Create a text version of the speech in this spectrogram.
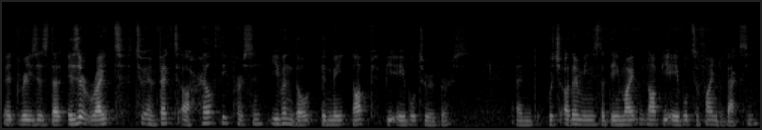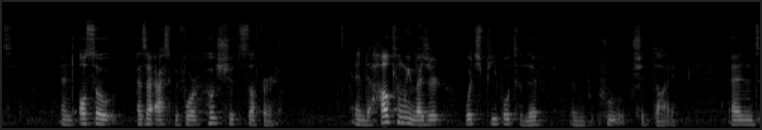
it raises that is it right to infect a healthy person even though it may not be able to reverse? And which other means that they might not be able to find vaccines. And also, as I asked before, who should suffer? And how can we measure which people to live and who should die? And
